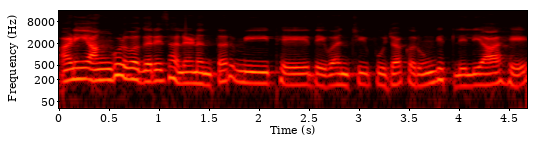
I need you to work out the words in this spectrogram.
आणि आंघोळ वगैरे झाल्यानंतर मी इथे देवांची पूजा करून घेतलेली आहे.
